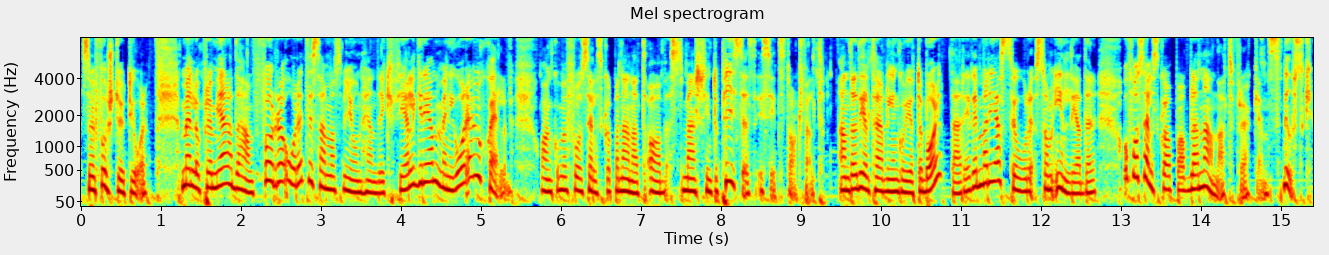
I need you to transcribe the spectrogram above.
som är först ut i år. Mellopremiär hade han förra året tillsammans med Jon Henrik Fjällgren, men i år är han själv. Och Han kommer få sällskap bland annat av Smash Into Pieces i sitt startfält. Andra deltävlingen går i Göteborg. Där är det Maria Sor som inleder och får sällskap av bland annat Fröken Snusk.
